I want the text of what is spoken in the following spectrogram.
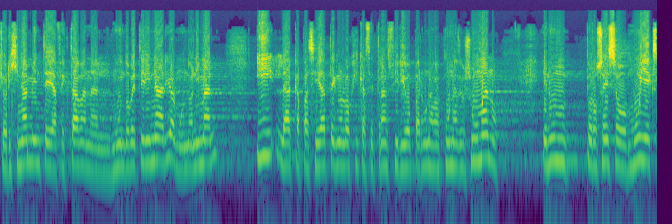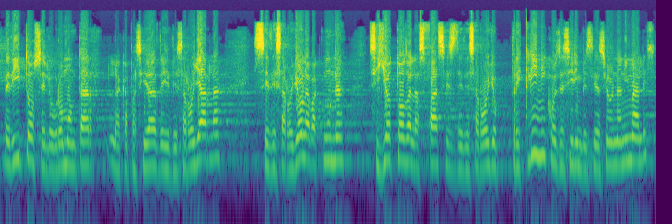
que originalmente afectaban al mundo veterinario, al mundo animal, y la capacidad tecnológica se transfirió para una vacuna de uso humano. En un proceso muy expedito se logró montar la capacidad de desarrollarla se desarrolló la vacuna, siguió todas las fases de desarrollo preclínico, es decir, investigación en animales,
